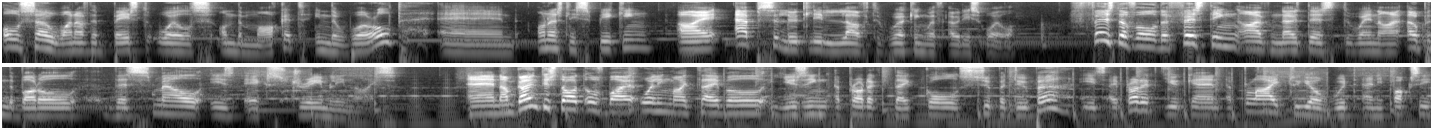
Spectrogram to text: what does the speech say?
also one of the best oils on the market in the world. And honestly speaking I absolutely loved working with Odie's oil. First of all, the first thing I've noticed when I open the bottle, the smell is extremely nice. And I'm going to start off by oiling my table using a product they call Super Duper. It's a product you can apply to your wood and epoxy.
